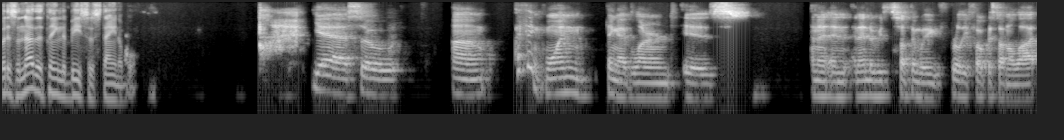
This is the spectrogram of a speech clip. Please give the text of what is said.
but it's another thing to be sustainable. Yeah. So um, I think one thing I've learned is, and and and I know something we've really focused on a lot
